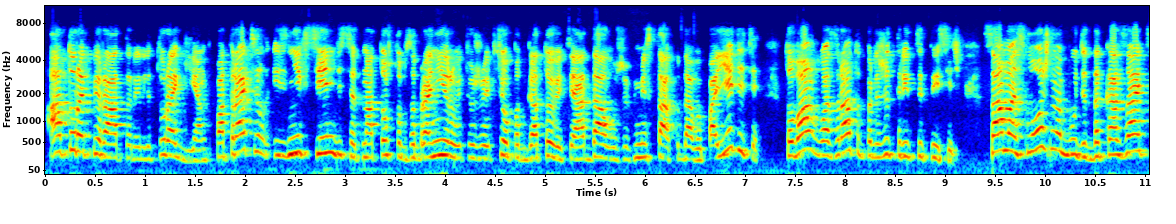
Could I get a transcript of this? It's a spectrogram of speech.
а туроператор или турагент потратил из них 70 на то, чтобы забронировать уже и все подготовить и отдал уже в места, куда вы поедете, то вам к возврату подлежит 30 тысяч. Самое сложное будет доказать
